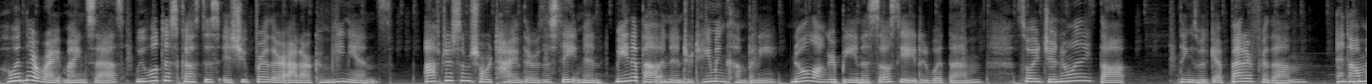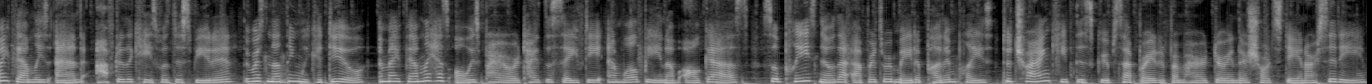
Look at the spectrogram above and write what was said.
Who in their right mind says, "We will discuss this issue further at our convenience." After some short time there was a statement made about an entertainment company no longer being associated with them, so I genuinely thought things would get better for them. And on my family's end, after the case was disputed, there was nothing we could do, and my family has always prioritized the safety and well being of all guests, so please know that efforts were made to put in place to try and keep this group separated from her during their short stay in our city.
